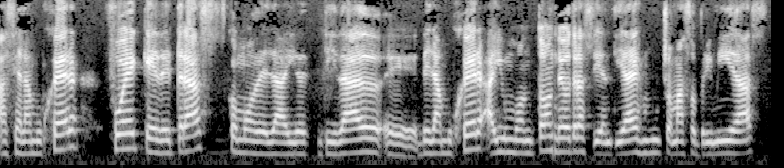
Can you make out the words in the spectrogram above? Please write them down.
hacia la mujer, fue que detrás como de la identidad eh, de la mujer hay un montón de otras identidades mucho más oprimidas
